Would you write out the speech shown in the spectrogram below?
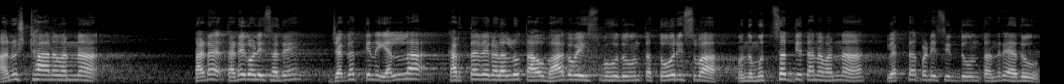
ಅನುಷ್ಠಾನವನ್ನು ತಡೆ, ತಡೆಗೊಳಿಸದೆ, ಜಗತ್ತಿನ ಎಲ್ಲ ಕರ್ತವ್ಯಗಳಲ್ಲೂ ತಾವು ಭಾಗವಹಿಸಬಹುದು ಅಂತ ತೋರಿಸುವ ಒಂದು ಮುತ್ಸದ್ದಿತನವನ್ನು ವ್ಯಕ್ತಪಡಿಸಿದ್ದು ಅಂತಂದರೆ ಅದು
